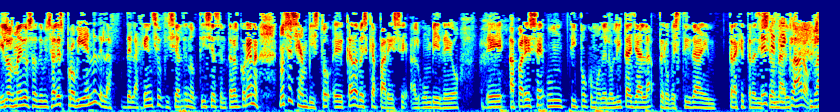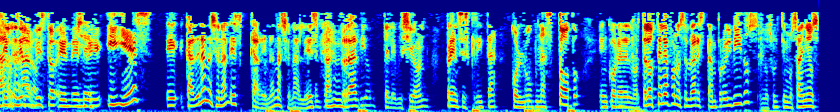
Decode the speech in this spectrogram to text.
y los medios audiovisuales proviene de la, de la Agencia Oficial de Noticias Central Coreana. No sé si han visto, eh, cada vez que aparece algún video, eh, aparece un tipo como de Lolita Ayala, pero vestida en traje tradicional. claro, claro, Sí, sí lo han claro. visto en- en, Sí. eh, y, y es eh, cadena nacional es cadena nacional, es Exacto. radio, televisión, prensa escrita, columnas, todo en Corea del Norte. Los teléfonos celulares están prohibidos. En los últimos años,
